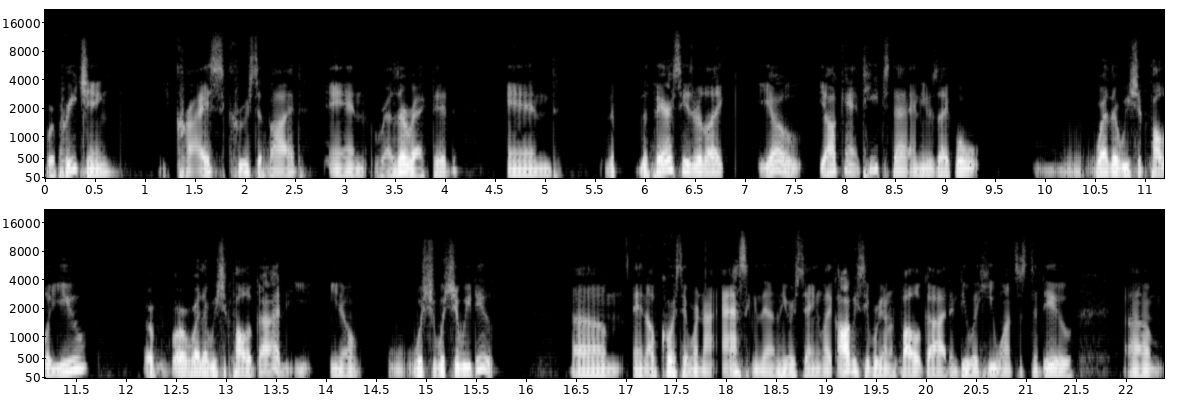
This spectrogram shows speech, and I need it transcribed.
were preaching Christ crucified and resurrected, and the the Pharisees were like, "Yo, y'all can't teach that." And he was like, "Well, whether we should follow you or or whether we should follow God, you, you know, which what should we do?" Um, and of course, they were not asking them. He was saying like, obviously, we're going to follow God and do what He wants us to do. Um,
